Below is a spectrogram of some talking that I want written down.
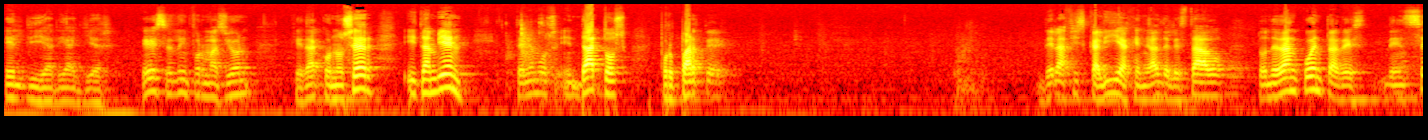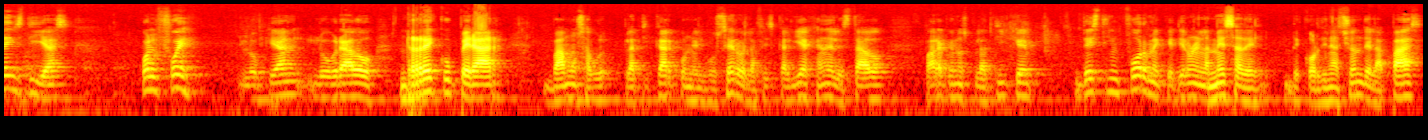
el día de ayer. Esa es la información que da a conocer y también tenemos datos por parte de la Fiscalía General del Estado donde dan cuenta de, de en seis días cuál fue lo que han logrado recuperar. Vamos a platicar con el vocero de la Fiscalía General del Estado para que nos platique de este informe que dieron en la mesa de, coordinación de la paz,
